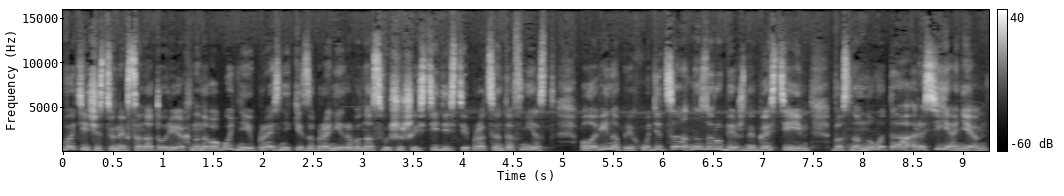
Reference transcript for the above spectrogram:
В отечественных санаториях на новогодние праздники забронировано свыше 60% мест. Половина приходится на зарубежных гостей. В основном это россияне.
